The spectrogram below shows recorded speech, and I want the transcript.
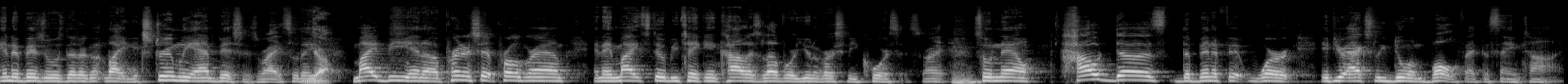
individuals that are like extremely ambitious, right? So they yeah. might be in an apprenticeship program and they might still be taking college level or university courses, right? Mm-hmm. So now, how does the benefit work if you're actually doing both at the same time?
